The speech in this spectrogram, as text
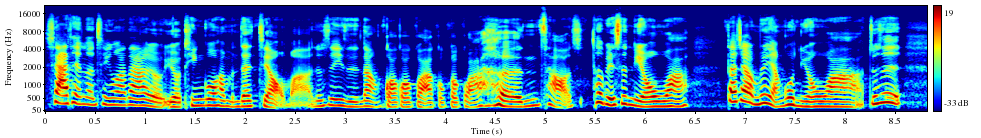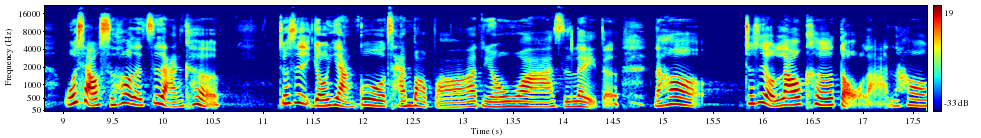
夏天的青蛙，大家有有听过他们在叫吗？就是一直那种呱呱呱呱呱呱，很吵，特别是牛蛙，大家有没有养过牛蛙？就是我小时候的自然课，就是有养过蚕宝宝啊、牛蛙之类的，然后。就是有捞蝌蚪啦，然后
